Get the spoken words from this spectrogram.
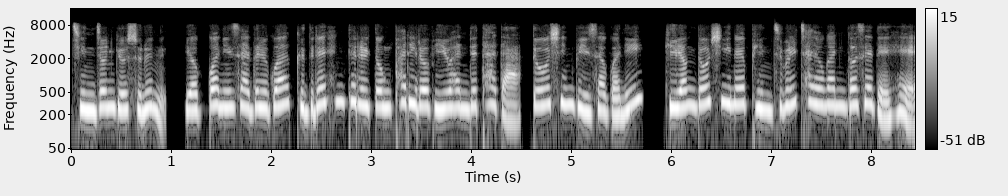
진존 교수는 여권 인사들과 그들의 행태를 똥파리로 비유한 듯하다. 또 신 비서관이 기영도 시인의 빈집을 차용한 것에 대해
